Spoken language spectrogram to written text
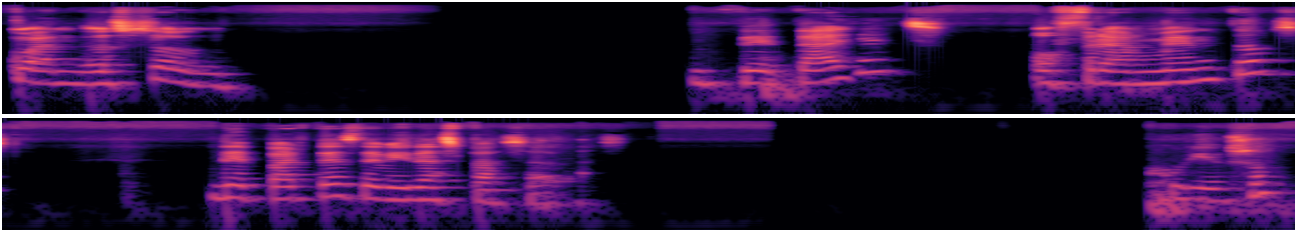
cuando son detalles o fragmentos de partes de vidas pasadas Curioso.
